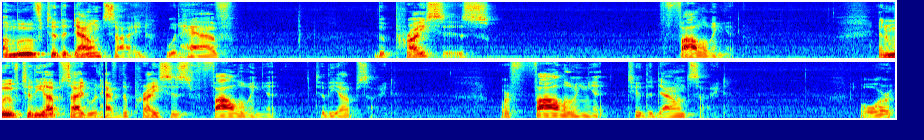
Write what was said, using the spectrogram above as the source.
a move to the downside would have the prices following it. And a move to the upside would have the prices following it to the upside, or following it to the downside, or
